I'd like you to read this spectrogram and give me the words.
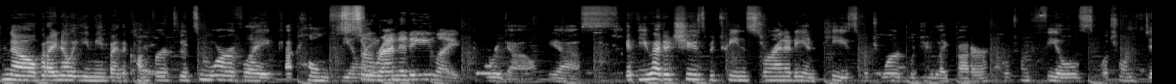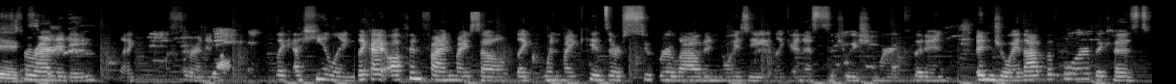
No, but I know what you mean by the comfort. So it's more of like at home feeling. serenity. Like There we go. Yes. If you had to choose between serenity and peace, which word would you like better? Which one feels? Which one digs? serenity, like serenity, like a healing. Like I often find myself like when my kids are super loud and noisy, like in a situation where I couldn't enjoy that before because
